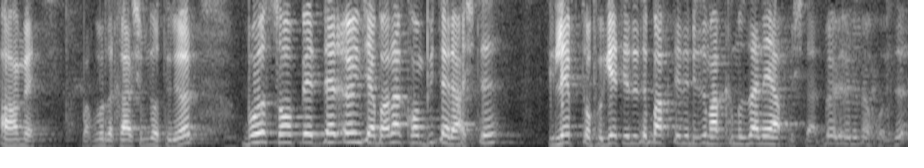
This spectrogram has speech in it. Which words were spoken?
Ahmet. Bak burada karşımda oturuyor. Bu sohbetler önce bana kompüteri açtı. Laptopu getirdi dedi bak dedi bizim hakkımızda ne yapmışlar. Böyle önüme koydu.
